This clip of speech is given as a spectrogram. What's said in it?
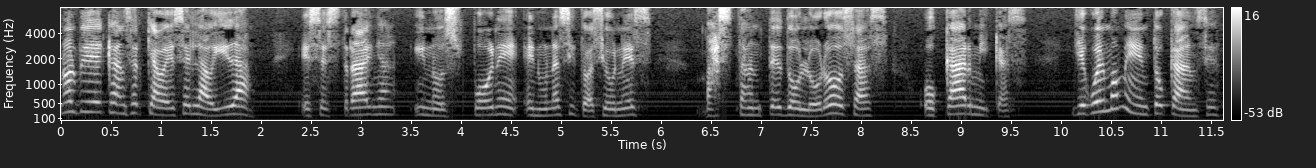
No olvide cáncer que a veces la vida es extraña y nos pone en unas situaciones bastante dolorosas o kármicas. Llegó el momento, cáncer,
